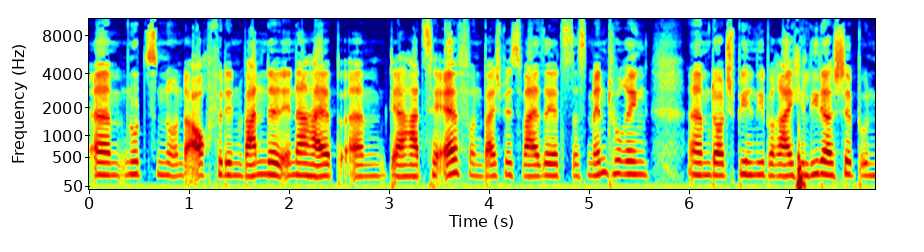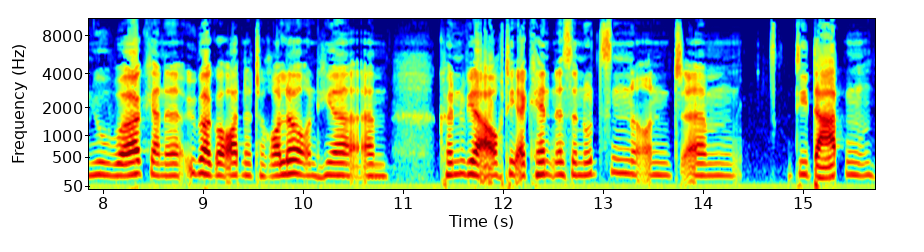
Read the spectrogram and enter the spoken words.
ähm, nutzen und auch für den Wandel innerhalb ähm, der HCF und beispielsweise jetzt das Mentoring. Ähm, dort spielen die Bereiche Leadership und New Work ja eine übergeordnete Rolle und hier ähm, können wir auch die Erkenntnisse nutzen und ähm, die Daten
